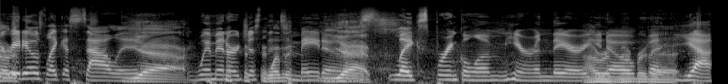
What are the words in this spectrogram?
Country radio is like a salad. Yeah. Women are just the Women- tomatoes. yes. Like sprinkle them here and there, you know. remember but that. yeah.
